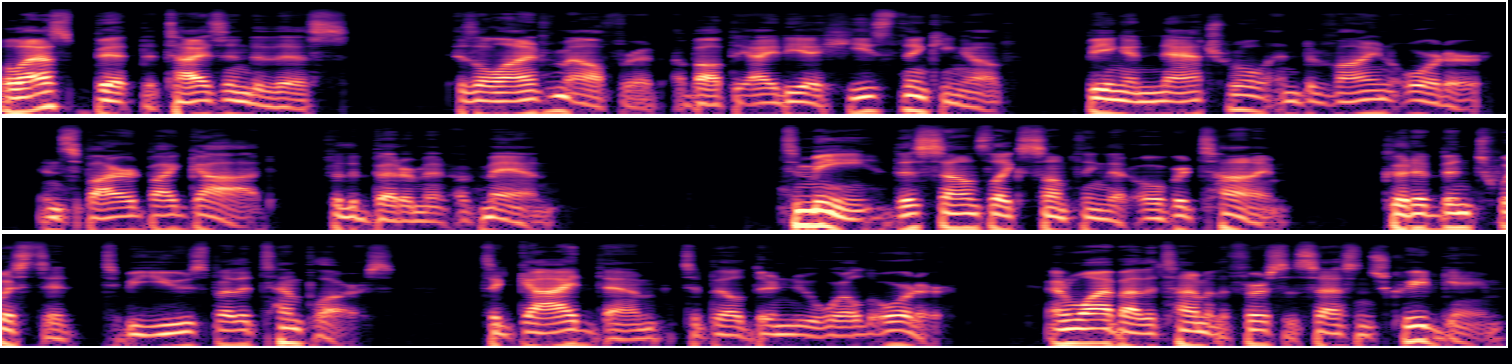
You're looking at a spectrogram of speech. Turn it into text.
The last bit that ties into this is a line from Alfred about the idea he's thinking of being a natural and divine order inspired by God for the betterment of man. To me, this sounds like something that over time could have been twisted to be used by the Templars to guide them to build their New World Order, and why by the time of the first Assassin's Creed game,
